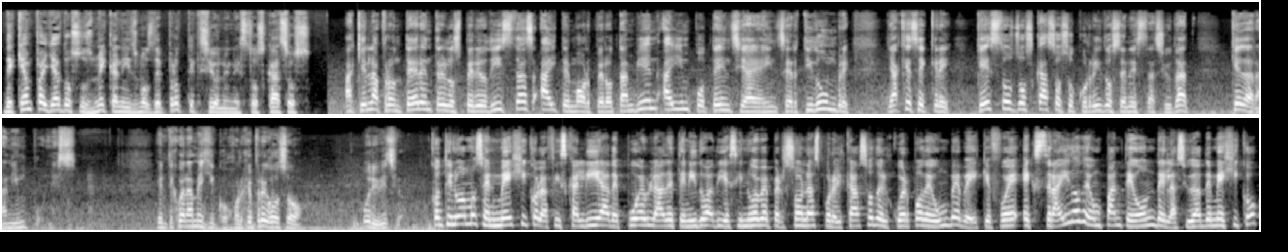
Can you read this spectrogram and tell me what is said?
de que han fallado sus mecanismos de protección en estos casos. Aquí en la frontera entre los periodistas hay temor, pero también hay impotencia e incertidumbre, ya que se cree que estos dos casos ocurridos en esta ciudad quedarán impunes. En Tijuana, México, Jorge Fregoso, Continuamos en México. La Fiscalía de Puebla ha detenido a 19 personas por el caso del cuerpo de un bebé que fue extraído de un panteón de la Ciudad de México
